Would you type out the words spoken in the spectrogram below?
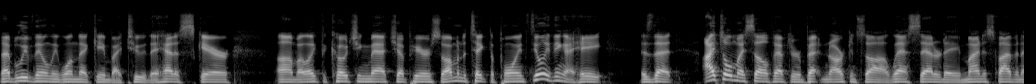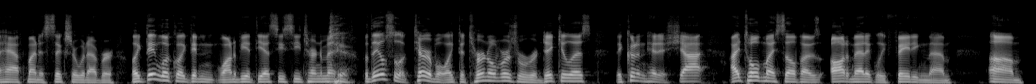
And I believe they only won that game by two. They had a scare. Um, I like the coaching matchup here, so I'm going to take the points. The only thing I hate is that I told myself after betting Arkansas last Saturday, minus five and a half, minus six or whatever, like they look like they didn't want to be at the SEC tournament, yeah. but they also look terrible. Like the turnovers were ridiculous. They couldn't hit a shot. I told myself I was automatically fading them. Um,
